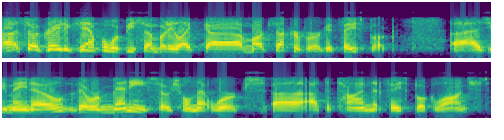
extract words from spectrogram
Uh, so a great example would be somebody like uh, Mark Zuckerberg at Facebook. Uh, as you may know, there were many social networks uh, at the time that Facebook launched,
